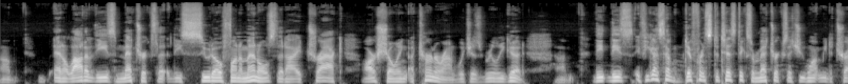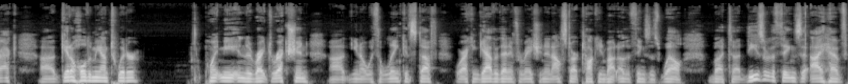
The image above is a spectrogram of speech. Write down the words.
Um, and a lot of these metrics that these pseudo fundamentals that i track are showing a turnaround which is really good. Um, the, these if you guys have different statistics or metrics that you want me to track uh, get a hold of me on twitter point me in the right direction, uh, you know, with a link and stuff where I can gather that information and I'll start talking about other things as well. But uh, these are the things that I have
